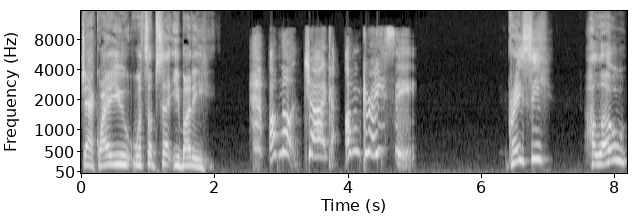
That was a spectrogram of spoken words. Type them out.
Jack, why are you, what's upset you, buddy? I'm not Jack. I'm Gracie. Gracie? Hello?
